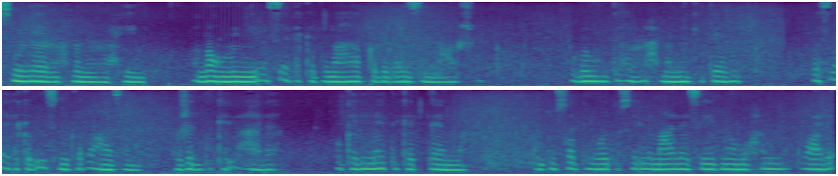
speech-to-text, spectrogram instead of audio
بسم الله الرحمن الرحيم. اللهم إني أسألك بمعاقد العز من عرشك وبمنتهى الرحمة من كتابك وأسألك باسمك الأعظم وجدك الأعلى وكلماتك التامة أن تصلي وتسلم على سيدنا محمد وعلى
